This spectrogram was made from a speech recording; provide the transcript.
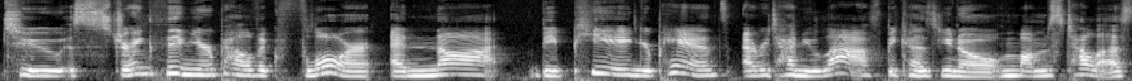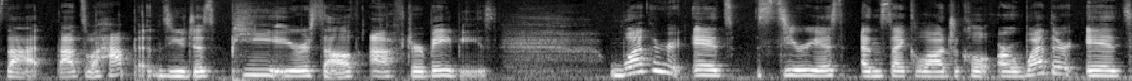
to strengthen your pelvic floor and not be peeing your pants every time you laugh because, you know, mums tell us that that's what happens. You just pee yourself after babies. Whether it's serious and psychological or whether it's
